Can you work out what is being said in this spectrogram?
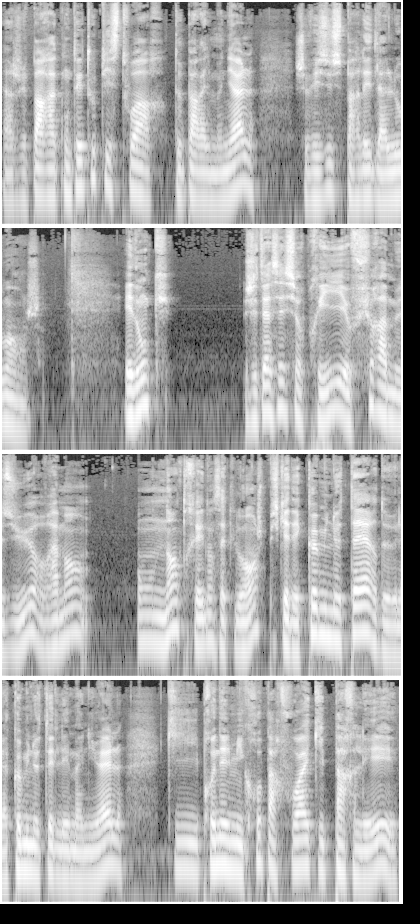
Alors je vais pas raconter toute l'histoire de Monial, je vais juste parler de la louange. Et donc j'étais assez surpris et au fur et à mesure, vraiment, on entrait dans cette louange, puisqu'il y a des communautaires de la communauté de l'Emmanuel qui prenaient le micro parfois et qui parlaient,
